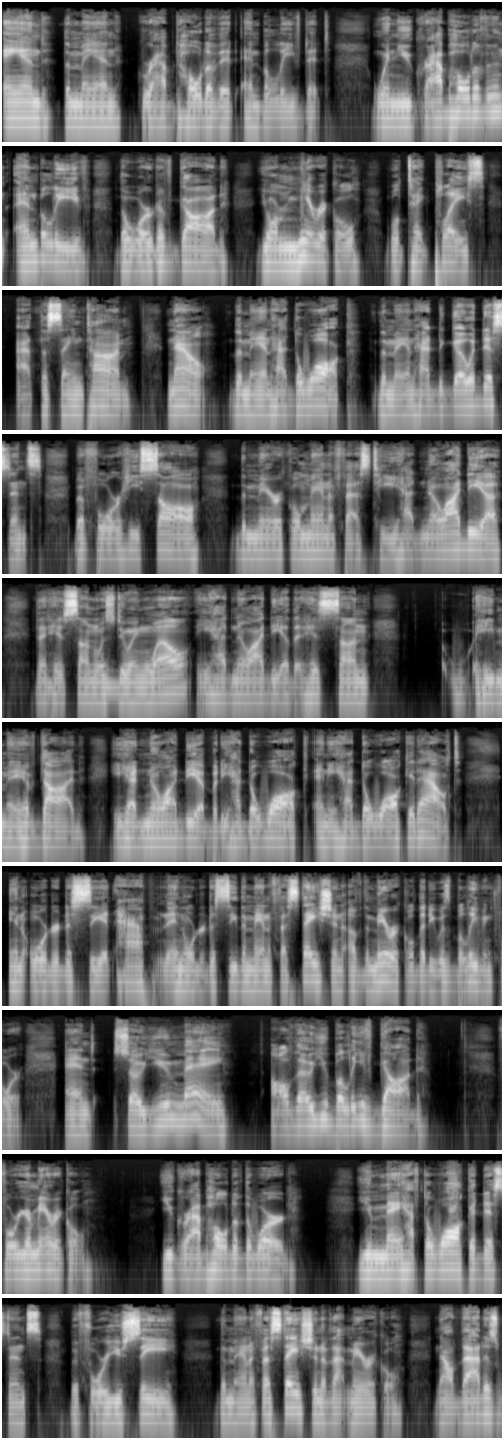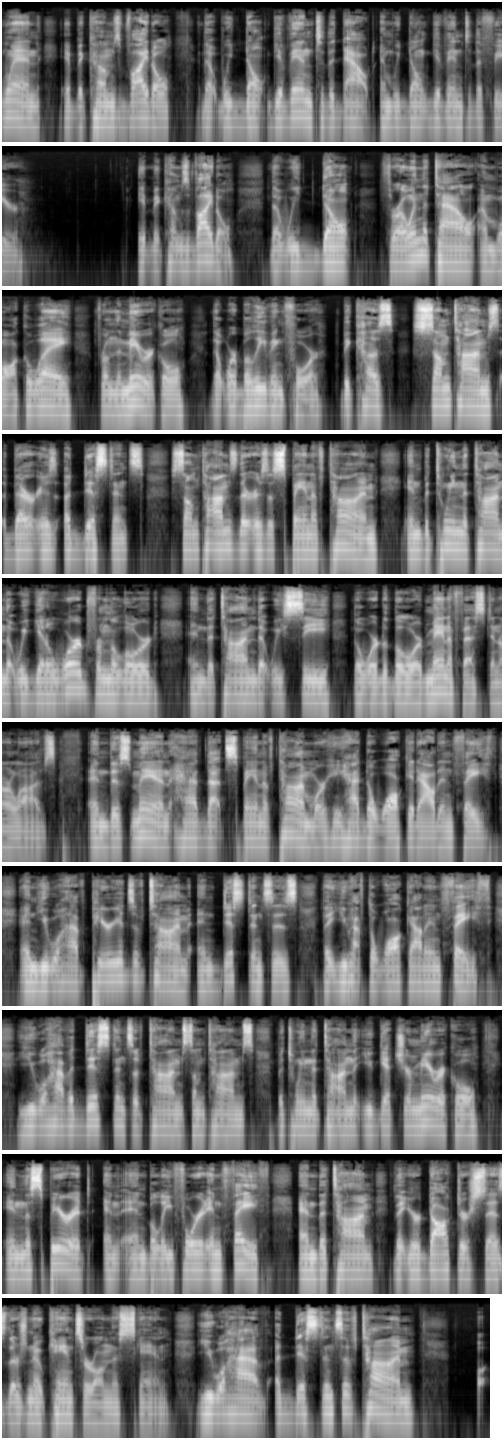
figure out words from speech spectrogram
and the man grabbed hold of it and believed it. When you grab hold of it and believe the word of God, your miracle will take place at the same time. Now, the man had to walk, the man had to go a distance before he saw the miracle manifest. He had no idea that his son was doing well. He had no idea that his son he may have died. He had no idea, but he had to walk and he had to walk it out in order to see it happen, in order to see the manifestation of the miracle that he was believing for. And so you may, although you believe God for your miracle, you grab hold of the word. You may have to walk a distance before you see the manifestation of that miracle. Now, that is when it becomes vital that we don't give in to the doubt and we don't give in to the fear. It becomes vital that we don't throw in the towel and walk away from the miracle that we're believing for because sometimes there is a distance. Sometimes there is a span of time in between the time that we get a word from the Lord and the time that we see the word of the Lord manifest in our lives. And this man had that span of time where he had to walk it out in faith. And you will have periods of time and distances that you have to walk out in faith. You will have a distance of time sometimes between the time that you get your miracle in the spirit and, and believe for it in faith and the time that your doctor says there's no cancer on this scan. You will have a distance of time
